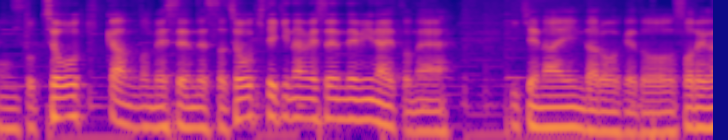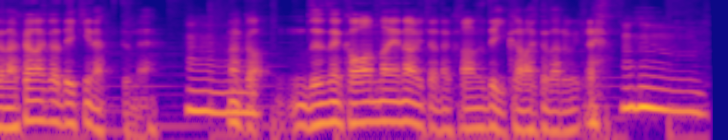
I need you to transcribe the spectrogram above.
ほんと長期間の目線でさ長期的な目線で見ないとねいけないんだろうけどそれがなかなかできなくてね、うんなんか全然変わんないなみたいな感じで行かなくなるみたいな。うん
